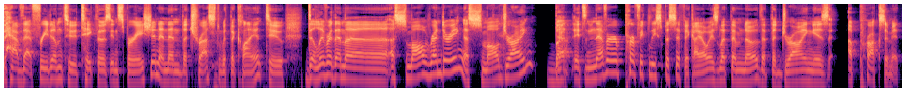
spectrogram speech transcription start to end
have that freedom to take those inspiration and then the trust with the client to deliver them a, a small rendering, a small drawing, but it's never perfectly specific. I always let them know that the drawing is approximate.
